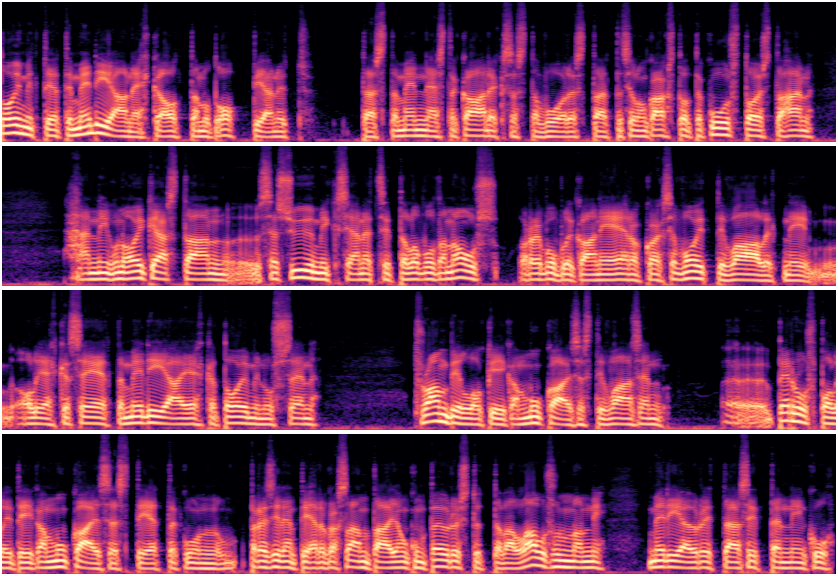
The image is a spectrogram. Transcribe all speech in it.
toimittajat ja media on ehkä ottanut oppia nyt tästä menneestä kahdeksasta vuodesta, että silloin 2016 hän, hän niin kuin oikeastaan se syy, miksi hänet sitten lopulta nousi republikaanien ehdokkaaksi ja voitti vaalit, niin oli ehkä se, että media ei ehkä toiminut sen Trumpin logiikan mukaisesti, vaan sen peruspolitiikan mukaisesti, että kun presidenttiehdokas antaa jonkun pöyristyttävän lausunnon, niin media yrittää sitten niin kuin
